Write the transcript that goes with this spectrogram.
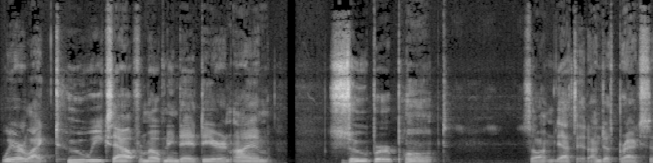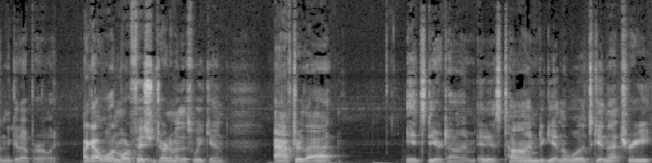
We're like two weeks out from opening day at deer, and I am super pumped. So I'm, that's it. I'm just practicing to get up early. I got one more fishing tournament this weekend. After that, it's deer time. It is time to get in the woods, get in that tree,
